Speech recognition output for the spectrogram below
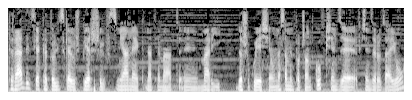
Tradycja katolicka już pierwszych wzmianek na temat y, Marii doszukuje się na samym początku w Księdze, w Księdze Rodzaju,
